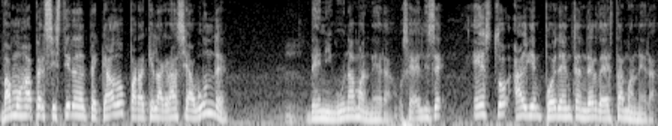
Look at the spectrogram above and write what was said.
¿Vamos a persistir en el pecado para que la gracia abunde? Mm. De ninguna manera. O sea, él dice, esto alguien puede entender de esta manera.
